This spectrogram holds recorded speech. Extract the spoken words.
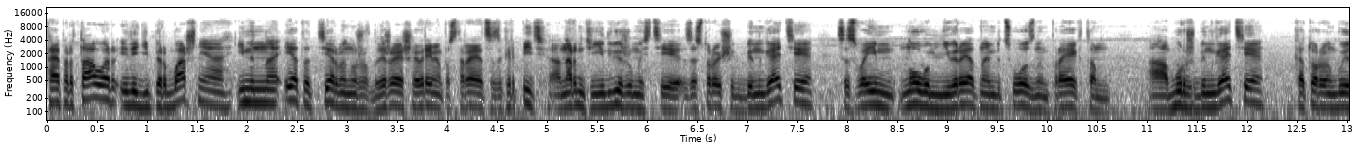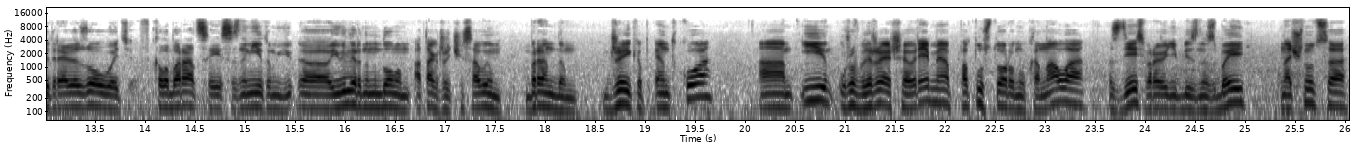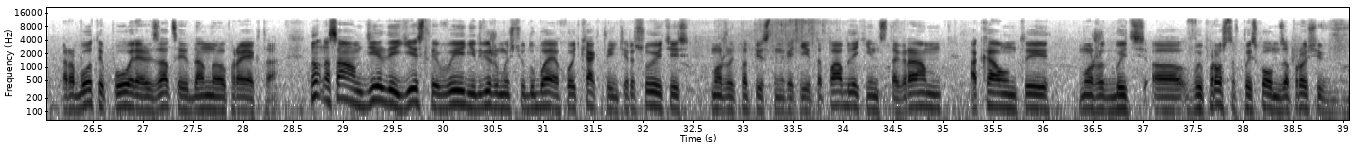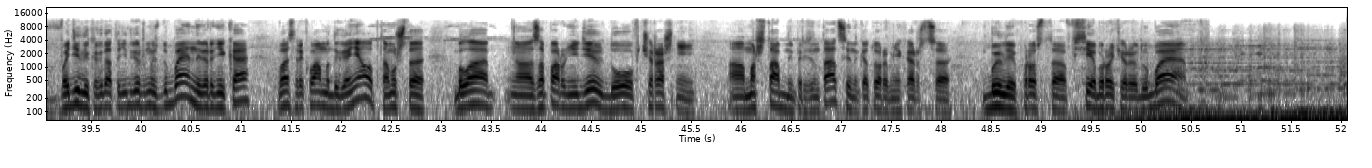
Hyper Tower или гипербашня. Именно этот термин уже в ближайшее время постарается закрепить на рынке недвижимости застройщик Бенгати со своим новым невероятно амбициозным проектом а, Бурж Бенгати, который он будет реализовывать в коллаборации со знаменитым э, ювелирным домом, а также часовым брендом Jacob Co. А, и уже в ближайшее время по ту сторону канала, здесь, в районе Бизнес-Бэй, начнутся работы по реализации данного проекта. Но на самом деле, если вы недвижимостью Дубая хоть как-то интересуетесь, может быть, подписаны на какие-то паблики, Инстаграм, аккаунты, может быть, э, вы просто в поисковом запросе вводили когда-то недвижимость Дубая, наверняка вас реклама догоняла, потому что была э, за пару недель до вчерашней э, масштабной презентации, на которой, мне кажется, были просто все брокеры Дубая.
